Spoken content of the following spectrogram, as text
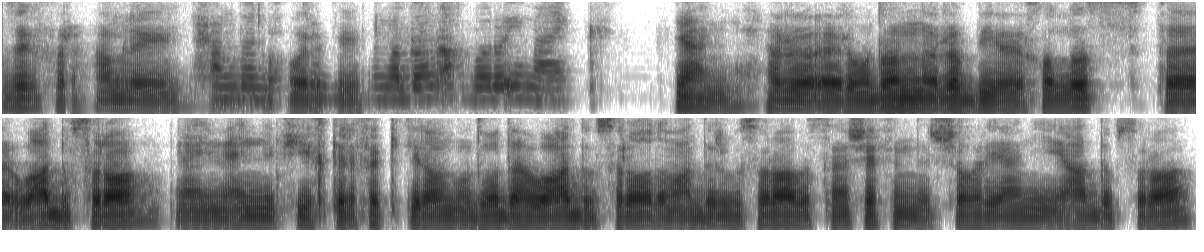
ازيك فرح؟ عاملة إيه؟ الحمد لله أخبارك إيه؟ رمضان أخباره إيه معاك؟ يعني ر- رمضان قرب يخلص ف... وعدى بسرعة يعني مع إن في اختلافات كتير على الموضوع ده هو عدى بسرعة ولا ما عداش بسرعة بس أنا شايف إن الشهر يعني عدى بسرعة.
